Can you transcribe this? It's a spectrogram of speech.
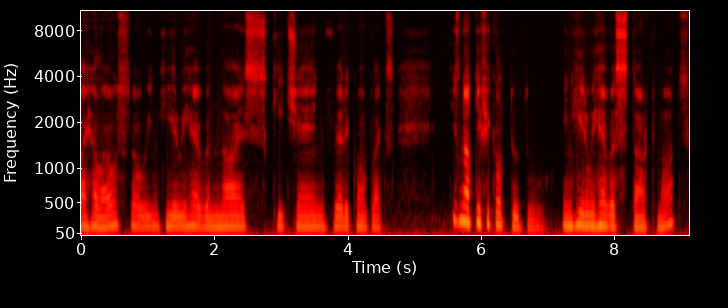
Hi, hello. So in here we have a nice keychain, very complex. It is not difficult to do. In here we have a stark knot.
